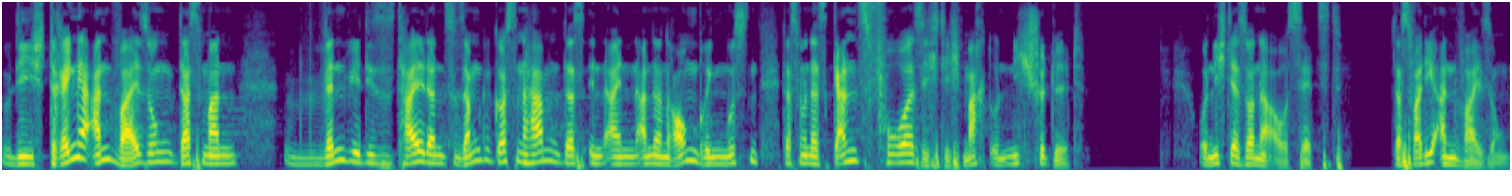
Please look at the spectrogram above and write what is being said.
die strenge Anweisung, dass man, wenn wir dieses Teil dann zusammengegossen haben, das in einen anderen Raum bringen mussten, dass man das ganz vorsichtig macht und nicht schüttelt und nicht der Sonne aussetzt. Das war die Anweisung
